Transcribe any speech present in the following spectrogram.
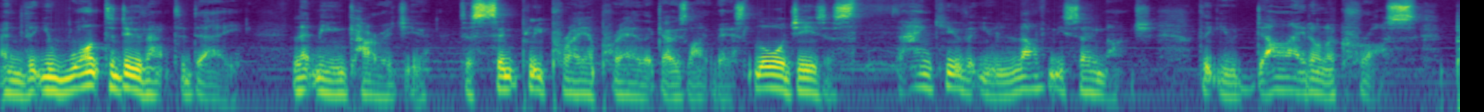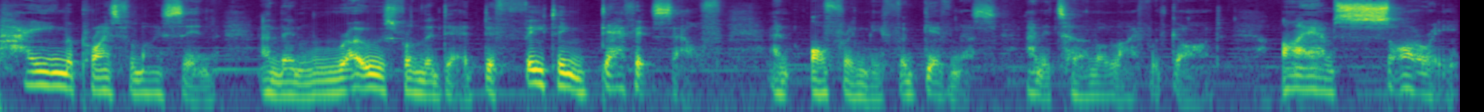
and that you want to do that today, let me encourage you to simply pray a prayer that goes like this Lord Jesus, thank you that you love me so much, that you died on a cross, paying the price for my sin, and then rose from the dead, defeating death itself, and offering me forgiveness and eternal life with God. I am sorry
